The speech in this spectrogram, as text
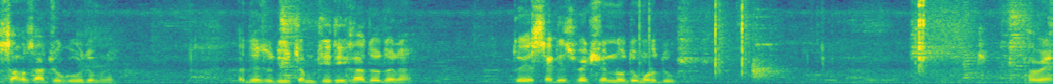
સાવ સાચું કહું તમને અત્યાર સુધી ચમચીથી ખાતો હતો ને તો એ સેટિસ્ફેક્શન નહોતું મળતું હવે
